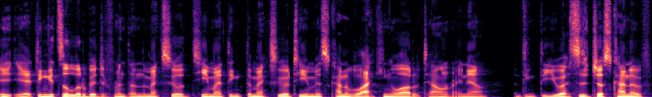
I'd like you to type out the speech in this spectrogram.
I think it's a little bit different than the Mexico team. I think the Mexico team is kind of lacking a lot of talent right now. I think the U.S. is just kind of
